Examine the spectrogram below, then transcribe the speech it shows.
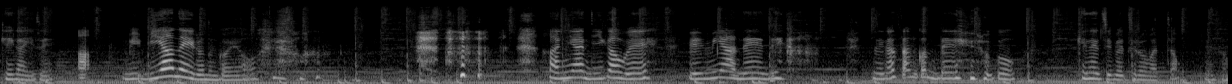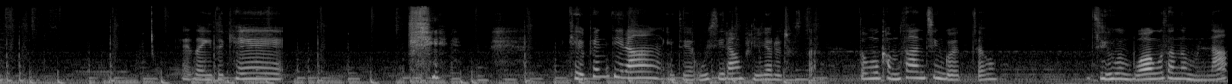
걔가 이제 아 미, 미안해 이러는 거예요. 아니야 네가 왜 왜 미안해? 내가 내가 싼 건데 이러고 걔네 집에 들어갔죠 그래서 그래서 이제 걔 걔 팬티랑 이제 옷이랑 빌려를 줬어요 너무 감사한 친구였죠 지금은 뭐하고 사는 몰라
